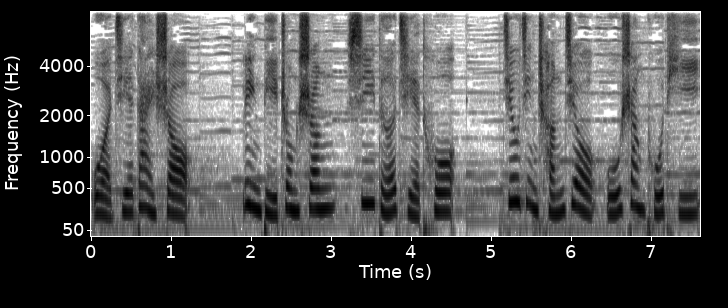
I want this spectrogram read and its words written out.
我皆代受，令彼众生悉得解脱，究竟成就无上菩提。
